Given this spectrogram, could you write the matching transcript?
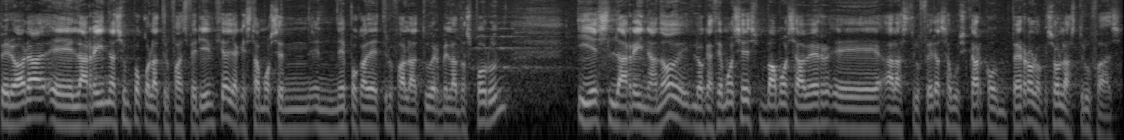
pero ahora eh, la reina es un poco la trufa experiencia, ya que estamos en, época de trufa la tuer veladosporum, y es la reina, ¿no? Lo que hacemos es, vamos a ver eh, a las truferas a buscar con perro lo que son las trufas.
